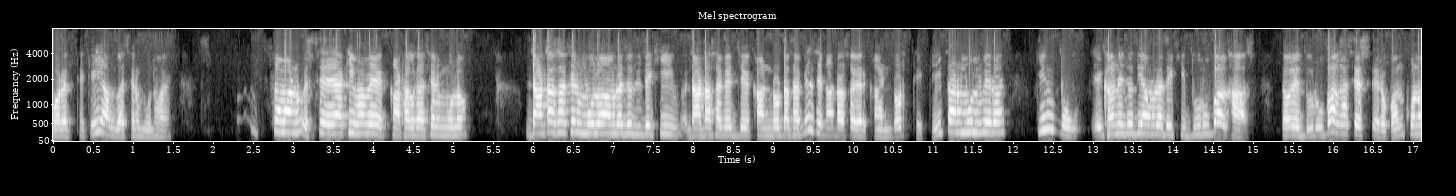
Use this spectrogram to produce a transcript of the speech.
পরের থেকেই আম গাছের মূল হয়। সমান, সে একইভাবে কাঁঠাল গাছের মূলও। ডাঁটা শাকের মূলও আমরা যদি দেখি, ডাঁটা শাকের যে কাণ্ডটা থাকে, সে ডাঁটা শাকের কাণ্ডর থেকেই তার মূল বেরোয়। কিন্তু এখানে যদি আমরা দেখি দুর্বা ঘাস, তাহলে দুর্বা ঘাসের সেরকম কোনো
